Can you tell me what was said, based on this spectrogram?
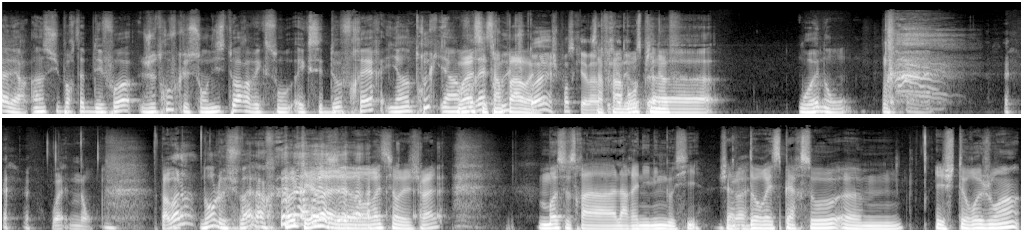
a l'air insupportable des fois. Je trouve que son histoire avec, son, avec ses deux frères, il y a un truc, il y a un Ouais, vrai c'est truc. sympa, ouais. Ouais, je pense qu'il y avait Ça un ferait un bon spin-off. Euh, Ouais, non. Ouais, non. Bah voilà. Non, le cheval. hein. Ok, bah, on reste sur le cheval. Moi, ce sera la reine Healing aussi. J'ai Ouais. adoré ce perso. euh, et je te rejoins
